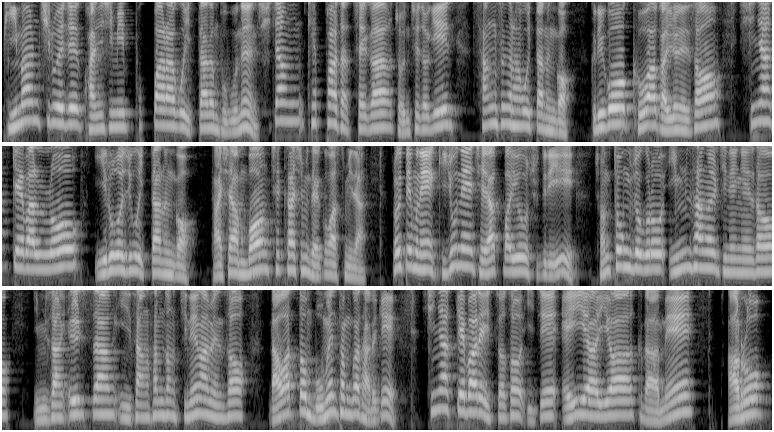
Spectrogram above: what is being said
비만 치료제 관심이 폭발하고 있다는 부분은 시장 캐파 자체가 전체적인 상승을 하고 있다는 거, 그리고 그와 관련해서 신약 개발로 이루어지고 있다는 거 다시 한번 체크하시면 될 것 같습니다. 그렇기 때문에 기존의 제약 바이오 주들이 전통적으로 임상을 진행해서 임상 1상, 2상, 3상 진행하면서 나왔던 모멘텀과 다르게 신약 개발에 있어서 이제 AI와 그 다음에 바로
